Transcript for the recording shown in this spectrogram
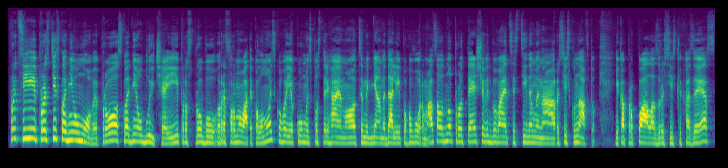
Про ці прості складні умови, про складні обличчя і про спробу реформувати Коломойського, яку ми спостерігаємо цими днями. Далі і поговоримо. А заодно про те, що відбувається з цінами на російську нафту, яка пропала з російських АЗС.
